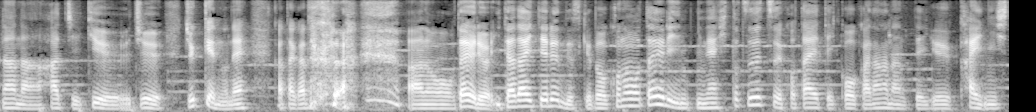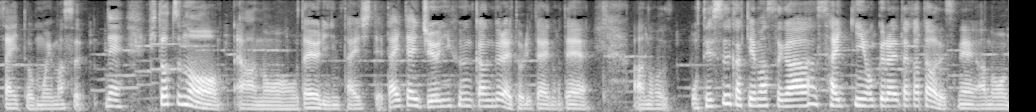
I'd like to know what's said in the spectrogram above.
7、8、9、10、10件のね、方々からあの、お便りをいただいてるんですけど、このお便りにね、一つずつ答えていこうかな、なんていう回にしたいと思います。で、一つの、あの、お便りに対して、だいたい12分間ぐらい取りたいので、あの、お手数かけますが、最近送られた方はですね、あの、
